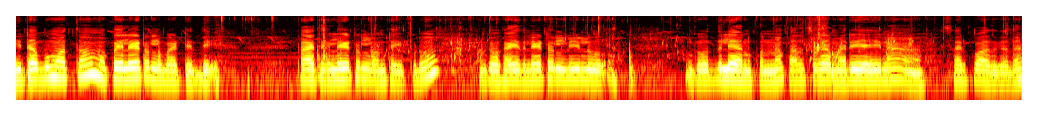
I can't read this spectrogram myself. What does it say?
ఈ డబ్బు మొత్తం ముప్పై లీటర్లు పట్టిద్ది. పాతిక లీటర్లు ఉంటాయి ఇప్పుడు. ఇంకొక ఐదు లీటర్లు నీళ్ళు ఇంకా వద్దులే అనుకున్నా. పలచగా మరీ అయినా సరిపోదు కదా.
